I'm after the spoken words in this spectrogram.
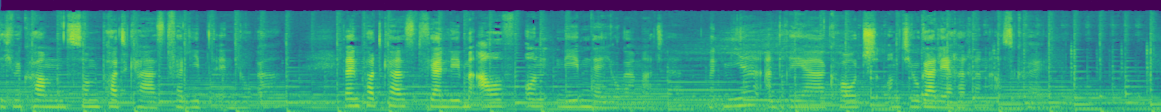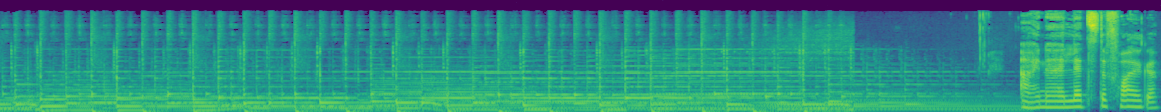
herzlich willkommen zum Podcast Verliebt in Yoga. Dein Podcast für ein Leben auf und neben der Yogamatte. Mit mir, Andrea, Coach und Yogalehrerin aus Köln. Eine letzte Folge.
